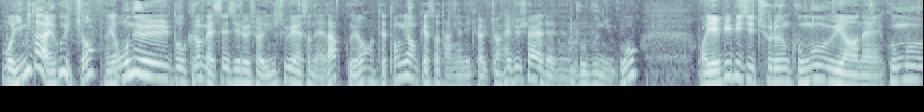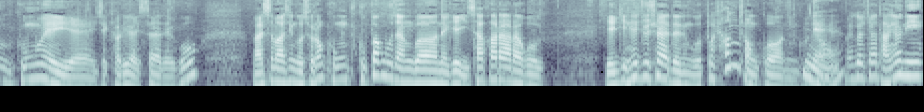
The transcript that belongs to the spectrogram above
뭐 이미 다 알고 있죠. 오늘도 그런 메시지를 저희 인수위에서 내놨고요. 대통령께서 당연히 결정해 주셔야 되는 부분이고 어, 예비비 지출은 국무위원회, 국무 국무회의에 이제 결의가 있어야 되고 말씀하신 것처럼 국, 국방부 장관에게 이사 가라라고 얘기해 주셔야 되는 것도 현 정권인 거죠. 네. 그러니까 당연히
